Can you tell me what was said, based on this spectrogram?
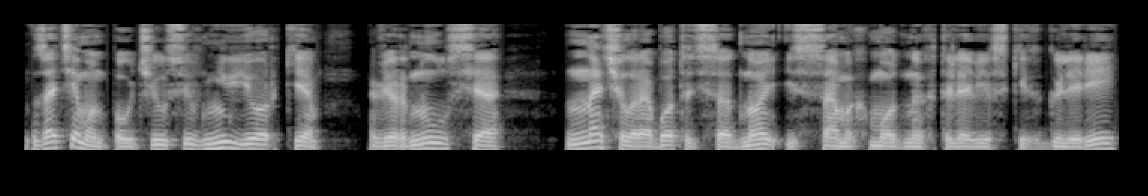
Затем он поучился в Нью-Йорке, вернулся, начал работать с одной из самых модных тель-авивских галерей,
